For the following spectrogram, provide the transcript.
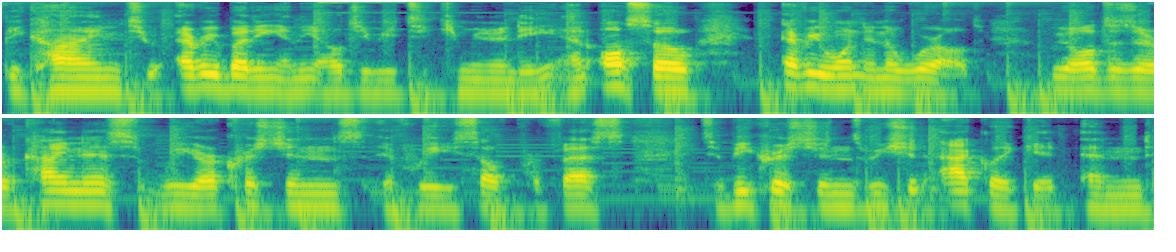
Be kind to everybody in the LGBT community and also everyone in the world. We all deserve kindness. We are Christians. If we self profess to be Christians, we should act like it. And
